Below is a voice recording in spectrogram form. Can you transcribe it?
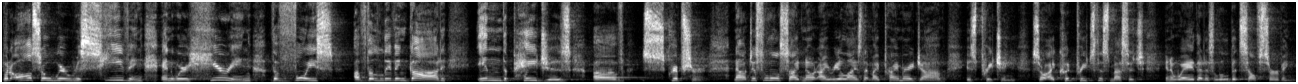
but also we're receiving and we're hearing the voice of the living God in the pages of Scripture. Now, just a little side note I realize that my primary job is preaching, so I could preach this message in a way that is a little bit self serving,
